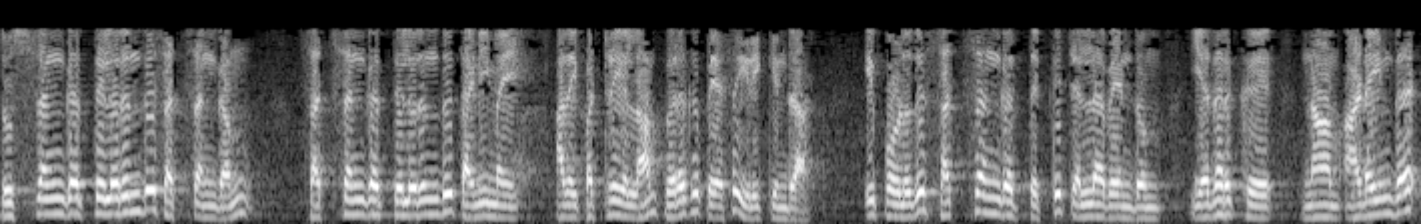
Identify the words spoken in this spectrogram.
துஸ்சங்கத்திலிருந்து சத் சங்கம் சத் சங்கத்திலிருந்து தனிமை. அதை பற்றியெல்லாம் பிறகு பேச இருக்கின்றார். இப்பொழுது சத் சங்கத்திற்கு செல்ல வேண்டும். எதற்கு? நாம் அடைந்த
